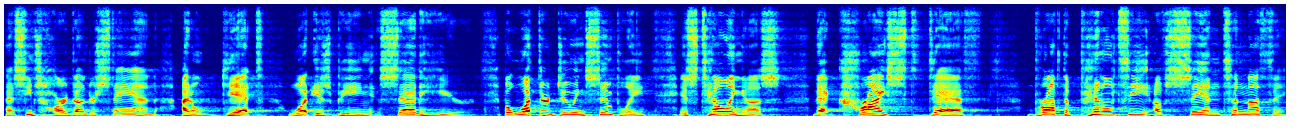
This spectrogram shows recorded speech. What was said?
That seems hard to understand. I don't get what is being said here. But what they're doing simply is telling us that Christ's death brought the penalty of sin to nothing.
